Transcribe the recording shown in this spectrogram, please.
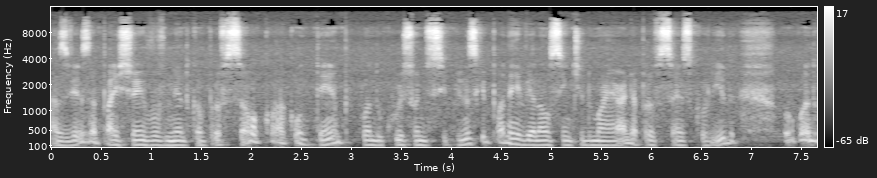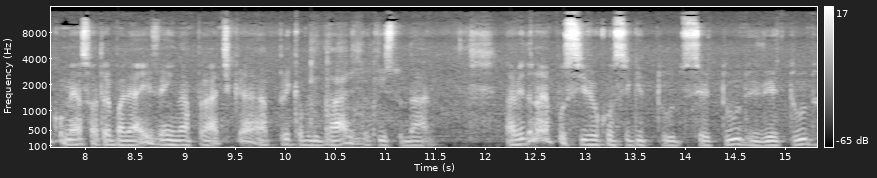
Às vezes, a paixão e o envolvimento com a profissão ocorre com o tempo, quando cursam disciplinas que podem revelar um sentido maior da profissão escolhida, ou quando começam a trabalhar e veem na prática a aplicabilidade do que estudaram. Na vida não é possível conseguir tudo, ser tudo, viver tudo.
